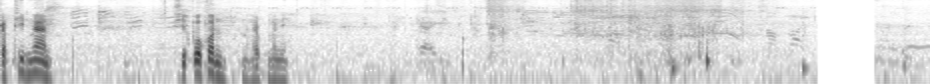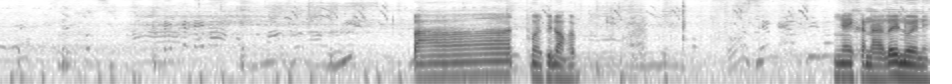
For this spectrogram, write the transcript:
กับทีมงานสิบกว่าคนนะครับมานี่ ปาดพ่อพี่น้องครับไงขนาดเลยหน่วยนี่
